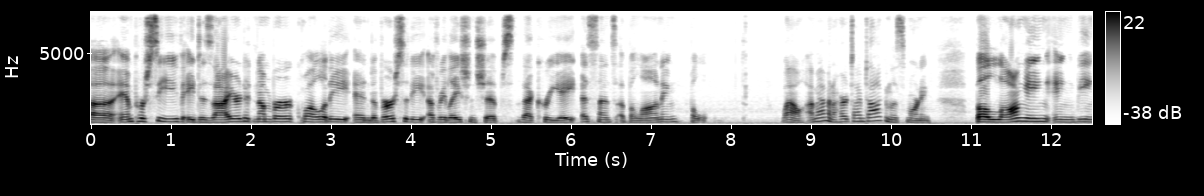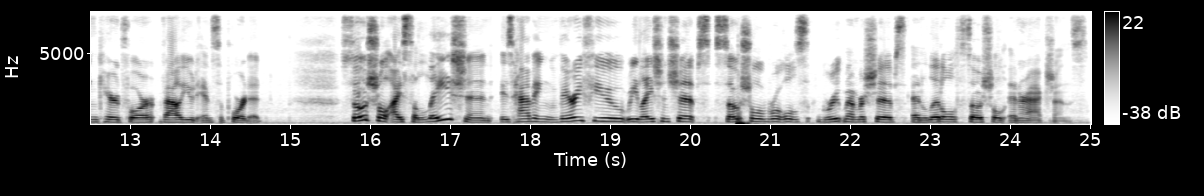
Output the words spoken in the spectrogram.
uh, and perceive a desired number, quality, and diversity of relationships that create a sense of belonging. Be- wow, I'm having a hard time talking this morning. Belonging and being cared for, valued, and supported. Social isolation is having very few relationships, social rules, group memberships, and little social interactions.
